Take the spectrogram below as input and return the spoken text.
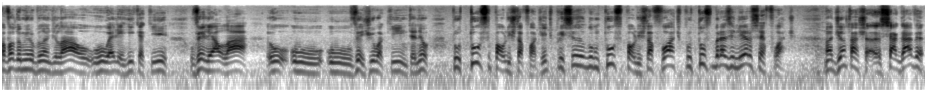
O Valdomiro Blandi lá, o, o L. Henrique aqui, o Velial lá o, o, o Vegil aqui, entendeu? Para o TUF paulista forte. A gente precisa de um TUF paulista forte para o TUF brasileiro ser forte. Não adianta achar, se a Gávea,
